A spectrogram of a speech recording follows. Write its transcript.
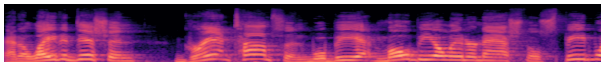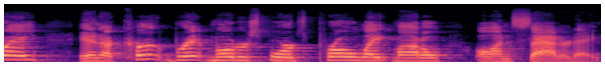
And a late addition, Grant Thompson will be at Mobile International Speedway in a Kurt Britt Motorsports Pro Late Model on Saturday.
